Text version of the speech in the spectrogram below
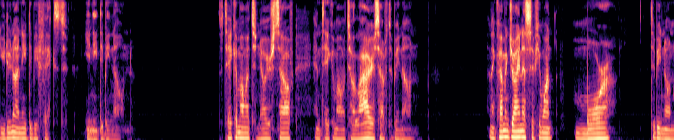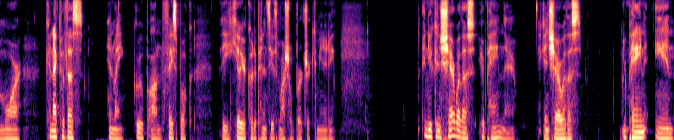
You do not need to be fixed, you need to be known. So take a moment to know yourself and take a moment to allow yourself to be known. And then come and join us if you want more to be known more. Connect with us in my group on Facebook, the Heal Your Codependency with Marshall Burtcher community. And you can share with us your pain there. You can share with us your pain in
